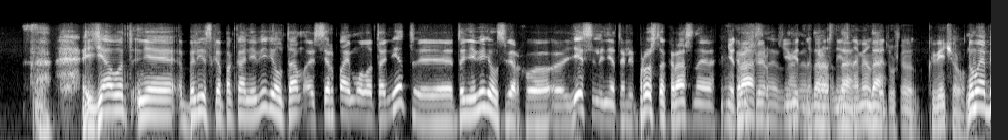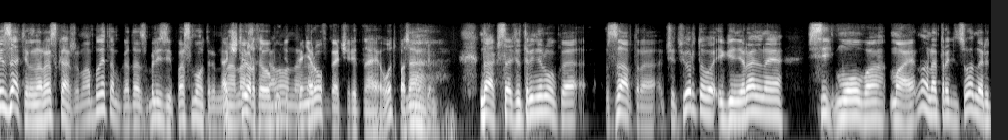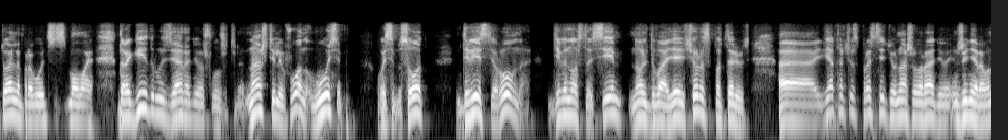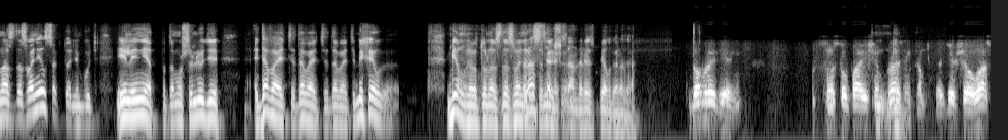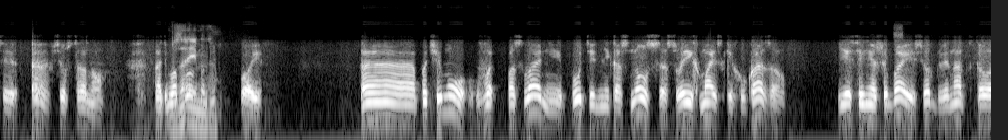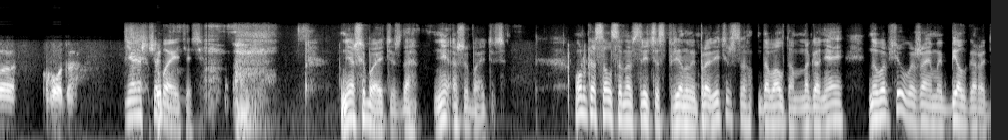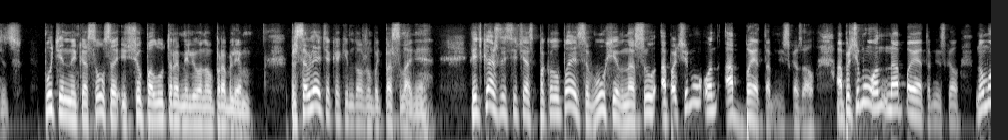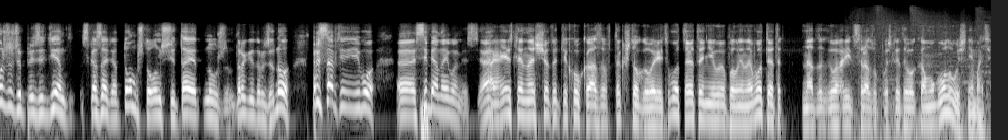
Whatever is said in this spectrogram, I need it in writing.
Я вот не близко пока не видел, там серпа и молота нет. Э, ты не видел сверху, э, есть или нет, или просто красное? Нет, ну, красное ну, сверху не видно да, красные да, знамена, да. это уже к вечеру. Но мы обязательно расскажем об этом, когда сблизи посмотрим. А четвертого будет тренировка да. очередная, вот посмотрим. Да. да, кстати, тренировка завтра четвертого и генеральная 7 мая. Ну, она традиционно, ритуально проводится 7 мая. Дорогие друзья радиослушатели, наш телефон 8 800 200 ровно 9702. Я еще раз повторюсь. А, я хочу спросить у нашего радиоинженера, у нас дозвонился кто-нибудь или нет? Потому что люди... Давайте, давайте, давайте. Михаил Белгород у нас дозвонился. Здравствуйте, Миша. Александр из Белгорода. Добрый день. С наступающим праздником, где все у вас и всю страну. Взаимно. Такой. А, почему в послании Путин не коснулся своих майских указов, если не ошибаюсь, от 12 года? Не ошибаетесь. Не ошибаетесь, да. Не ошибаетесь. Он касался на встрече с членами правительства, давал там нагоняй. Но вообще, уважаемый белгородец, Путин не коснулся еще полутора миллионов проблем – Представляете, каким должно быть послание? Ведь каждый сейчас поколупается в ухе, в носу. А почему он об этом не сказал? А почему он об этом не сказал? Но может же президент сказать о том, что он считает нужным. Дорогие друзья, ну, представьте его, э, себя на его месте. А? а если насчет этих указов, так что говорить? Вот это не выполнено, вот это... Надо говорить сразу после этого, кому голову снимать?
